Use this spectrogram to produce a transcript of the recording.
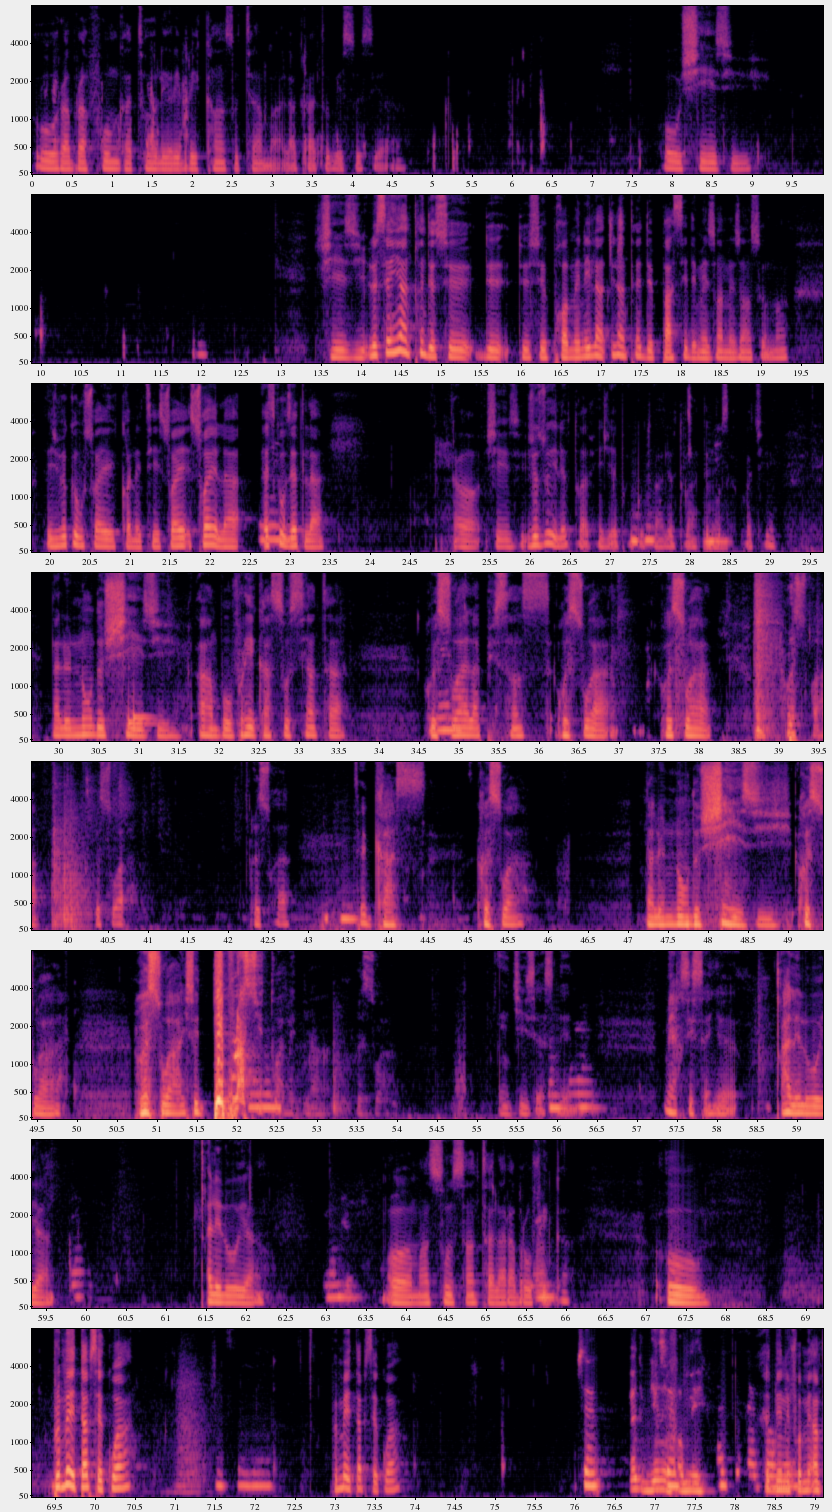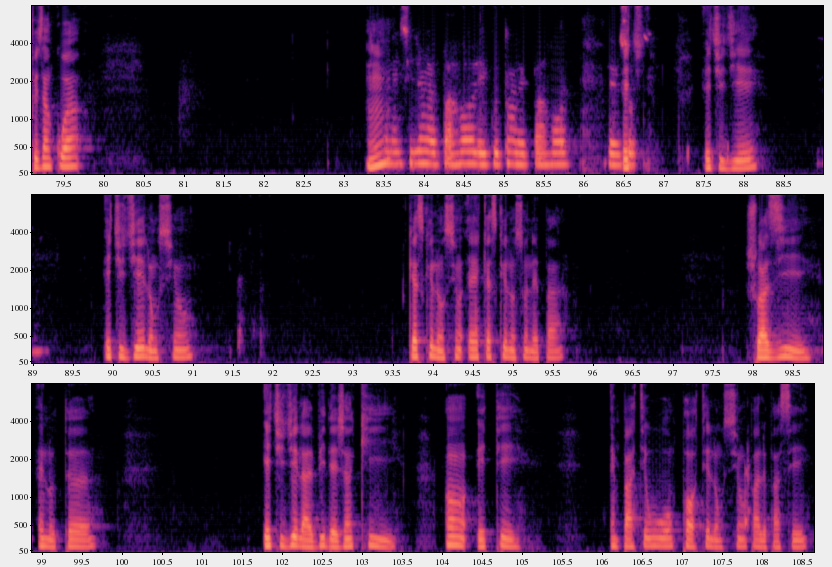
officianta. Ora brafunga tole rebrican sutama la grato besosia. Oh Jésus. Jésus. Le Seigneur est en train de se, de, de se promener. Il est, il est en train de passer de maison en maison en ce moment. Et je veux que vous soyez connectés. Soyez, soyez là. Est-ce que vous êtes là? Oh, Jésus. Josué, lève-toi. Viens, j'ai prié pour toi. Lève-toi. Dépose sa voiture. Dans le nom de Jésus. Reçois la puissance. Reçois. Reçois. Reçois. Reçois. Reçois cette grâce. Reçois. Dans le nom de Jésus. Reçois. Reçois. Il se déplace sur toi maintenant. Reçois. In Jesus' name. Merci Seigneur. Alléluia. Alléluia. Oh, Mansour Santa la Rabrofika. Oh. Première étape, c'est quoi? Première étape, c'est quoi? Être bien informé. Être bien informé en faisant quoi? Hmm? En étudiant la parole, écoutant les paroles étudier, étudier l'onction. Qu'est-ce que l'onction est, qu'est-ce que l'onction n'est pas? Choisir un auteur. Étudier la vie des gens qui ont été impartis ou ont porté l'onction par le passé.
